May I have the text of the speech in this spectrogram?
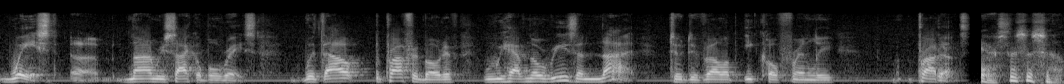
waste, uh, non-recyclable waste. Without the profit motive, we have no reason not to develop eco-friendly products. Yes, this is so.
